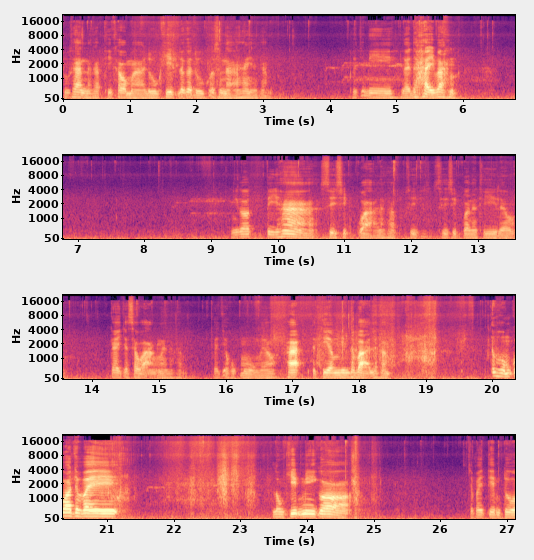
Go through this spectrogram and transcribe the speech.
ทุกท่านนะครับ ที่เข้ามาดูคลิปแล้วก็ดูโฆษณาให้นะครับเพื่อจะมีรายได้บ้าง นี่ก็ตีห้าสี่สิบกว่านะครับสี่สี่สิบกว่านาทีแล้ว ใกล้จะสว่างแล้วนะครับใกล้จะหกโมงแล้ว พระจะเตรียมบิณฑบาตแล้วครับแล้วผมก็จะไป ลงคลิปนี้ก็ จะไปเตรียมตัว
